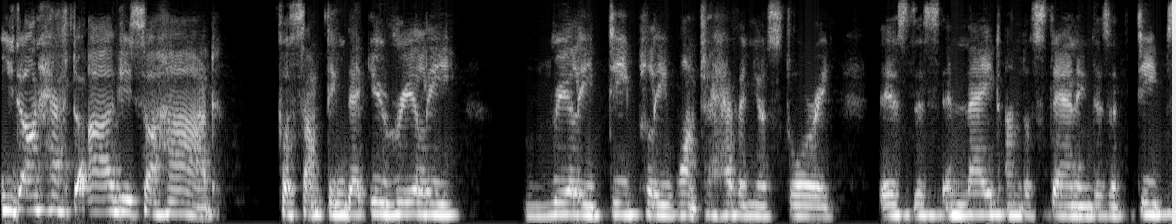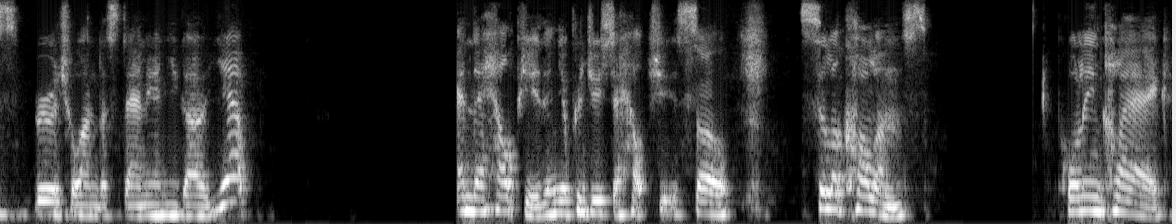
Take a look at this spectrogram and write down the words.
you don't have to argue so hard for something that you really, really deeply want to have in your story. There's this innate understanding, there's a deep spiritual understanding, and you go, yep. And they help you, then your producer helps you. So, Cilla Collins, Pauline Clague,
